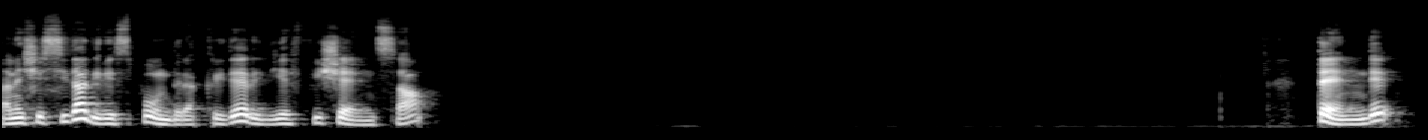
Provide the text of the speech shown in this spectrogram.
la necessità di rispondere a criteri di efficienza tende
